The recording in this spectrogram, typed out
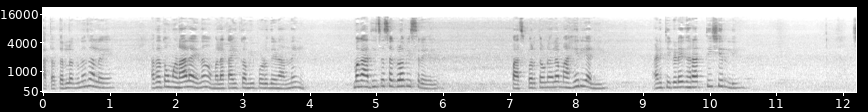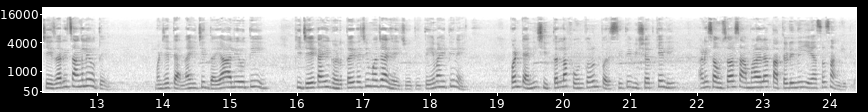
आता तर लग्न झालं आहे आता तो म्हणाला आहे ना मला काही कमी पडू देणार नाही. मग आधीचं सगळं विसरेल. पाच परतवण्याला माहेरी आली आणि तिकडे घरात ती शिरली. शेजारी चांगले होते. म्हणजे त्यांना हिची दया आली होती की जे काही घडतंय त्याची मजा घ्यायची होती ते माहिती नाही. पण त्यांनी शीतलला फोन करून परिस्थिती विशद केली आणि संसार सांभाळायला तातडीने ये असं सांगितलं.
